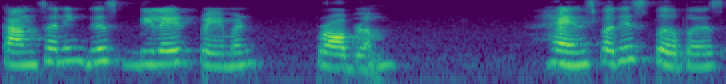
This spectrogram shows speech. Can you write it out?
concerning this delayed payment problem. Hence, for this purpose,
